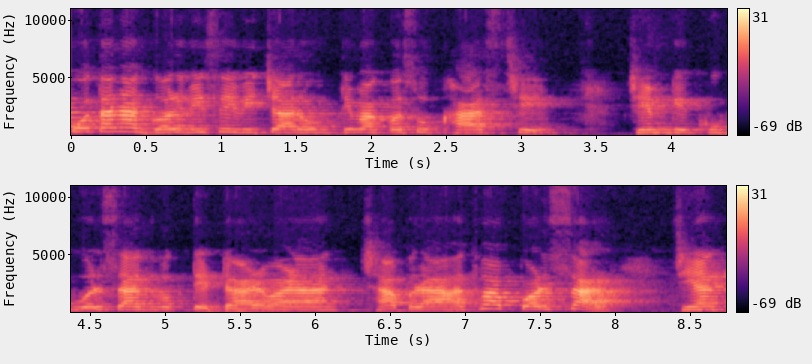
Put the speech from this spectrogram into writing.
પોતાના ઘર વિશે વિચારો. તેમાં કશું ખાસ છે? જેમ કે ખૂબ વરસાદ વખતે ઢાળવાળા, છાપરા અથવા પડસાળ, જ્યાં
